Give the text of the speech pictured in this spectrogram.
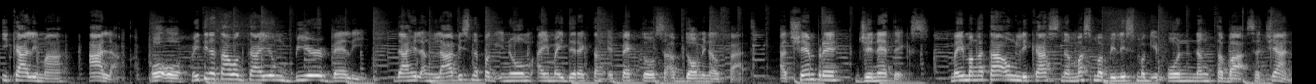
Ikalima, alak. Oo, may tinatawag tayong beer belly dahil ang labis na pag-inom ay may direktang epekto sa abdominal fat. At syempre, genetics. May mga taong likas na mas mabilis mag-ipon ng taba sa tiyan.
